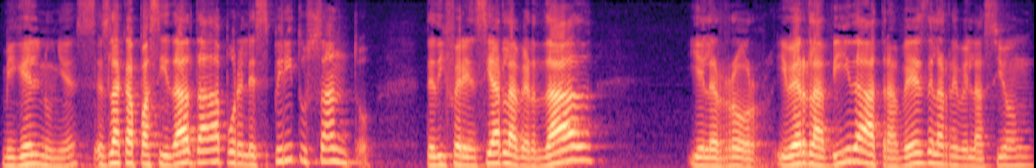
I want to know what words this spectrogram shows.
Miguel Núñez, es la capacidad dada por el Espíritu Santo de diferenciar la verdad y el error y ver la vida a través de la revelación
